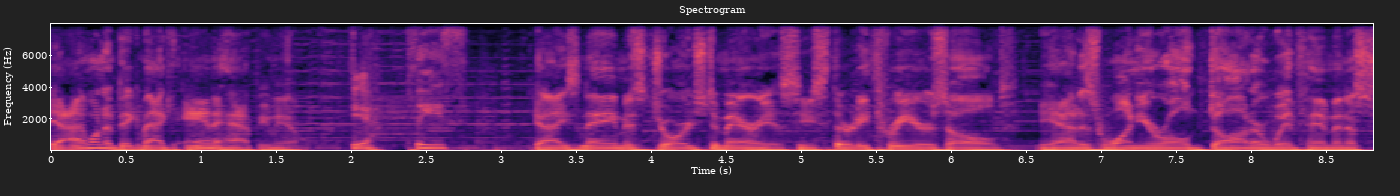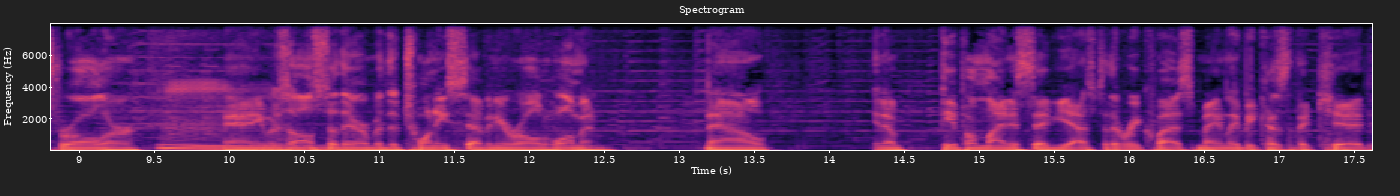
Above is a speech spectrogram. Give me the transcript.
Yeah, I want a Big Mac and a Happy Meal. Yeah, please. Guy's name is George Demarius. He's 33 years old. He had his one year old daughter with him in a stroller, and he was also there with a 27 year old woman. Now, you know, people might have said yes to the request mainly because of the kid,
